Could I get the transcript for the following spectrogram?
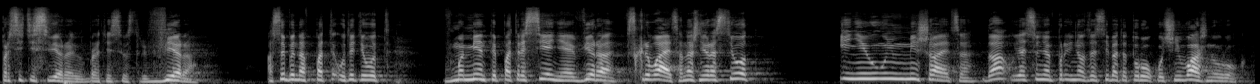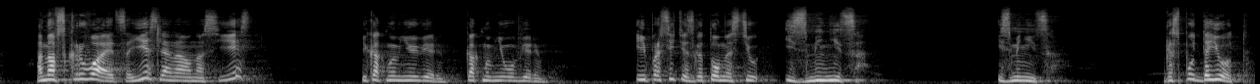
Просите с верой, братья и сестры. Вера. Особенно вот эти вот в моменты потрясения вера вскрывается. Она же не растет и не уменьшается. Да? Я сегодня принял для себя этот урок, очень важный урок. Она вскрывается. Если она у нас есть, и как мы в нее верим, как мы в него верим. И просите с готовностью измениться. Измениться. Господь дает –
